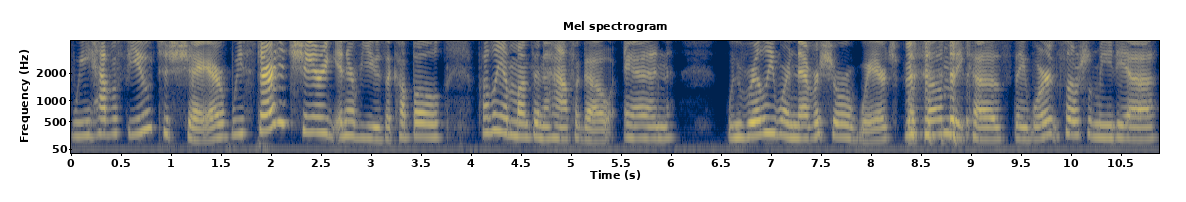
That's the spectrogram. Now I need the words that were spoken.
we have a few to share. We started sharing interviews a couple, probably a month and a half ago, and we really were never sure where to put them because they weren't social media,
